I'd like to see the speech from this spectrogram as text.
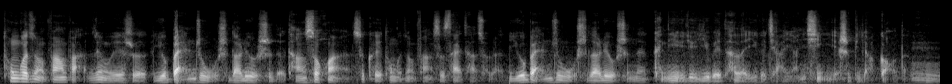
通过这种方法，认为是有百分之五十到六十的唐氏患儿是可以通过这种方式筛查出来的。有百分之五十到六十，那肯定也就意味它的一个假阳性也是比较高的。嗯，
